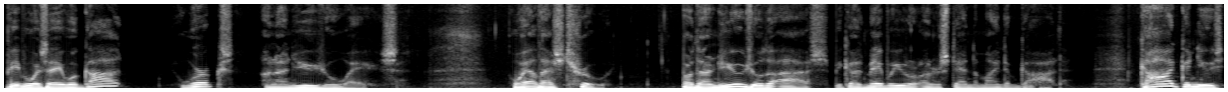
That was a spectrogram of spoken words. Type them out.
People would say, Well, God works in unusual ways. Well, that's true. But unusual to us because maybe you don't understand the mind of God. God can use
